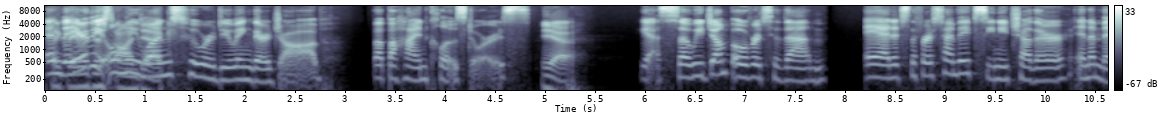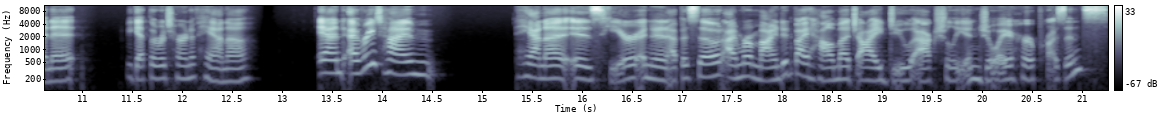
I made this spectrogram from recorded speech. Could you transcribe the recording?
And they they, are the just on only ones who are doing their job, but behind closed doors. yeah. Yes. So we jump over to them, and it's the first time they've seen each other in a minute. We get the return of Hannah. And every time Hannah is here and in an episode, I'm reminded by how much I do actually enjoy her presence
